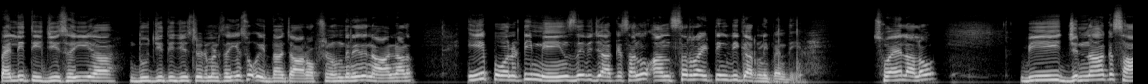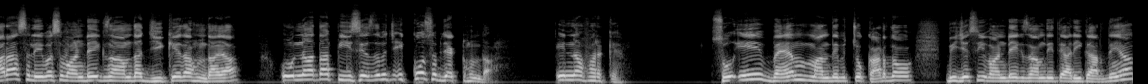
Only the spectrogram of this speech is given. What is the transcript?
ਪਹਿਲੀ ਤੀਜੀ ਸਹੀ ਆ ਦੂਜੀ ਤੀਜੀ ਸਟੇਟਮੈਂਟ ਸਹੀ ਆ। ਸੋ ਇਦਾਂ ਚਾਰ ਆਪਸ਼ਨ ਹੁੰਦੇ ਨੇ ਇਹਦੇ ਨਾਲ ਨਾਲ ਇਹ ਪੋਲਿਟੀ ਮੇਨਸ ਦੇ ਵਿੱਚ ਜਾ ਕੇ ਸਾਨੂੰ ਆਨਸਰ ਰਾਈਟਿੰਗ ਵੀ ਕਰਨੀ ਪੈਂਦੀ ਹੈ। ਸੋ ਇਹ ਲਾ ਲਓ ਵੀ ਜਿੰਨਾ ਕੁ ਸਾਰਾ ਸਿਲੇਬਸ ਵਨ ਡੇ ਐਗਜ਼ਾਮ ਦਾ ਜੀਕੇ ਦਾ ਹੁੰਦਾ ਆ, ਉਹਨਾਂ ਤਾਂ ਪੀਸੀਐਸ ਦੇ ਵਿੱਚ ਇੱਕੋ ਸਬਜੈਕਟ ਹੁੰਦਾ। ਇੰਨਾ ਫ਼ਰਕ ਹੈ। ਸੋ ਇਹ ਵਹਿਮ ਮਨ ਦੇ ਵਿੱਚੋਂ ਕੱਢ ਦਿਓ ਵੀ ਜੇ ਅਸੀਂ ਵਨ ਡੇ ਐਗਜ਼ਾਮ ਦੀ ਤਿਆਰੀ ਕਰਦੇ ਹਾਂ,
